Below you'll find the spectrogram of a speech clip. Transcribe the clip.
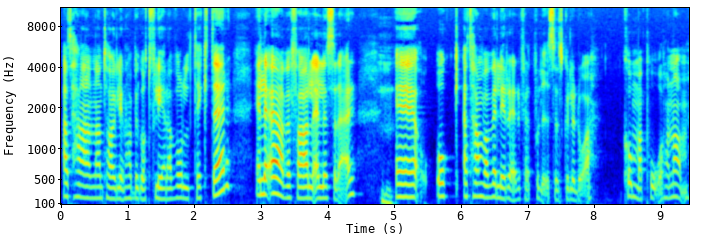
att han antagligen har begått flera våldtäkter eller överfall eller sådär. Eh, och att han var väldigt rädd för att polisen skulle då komma på honom.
